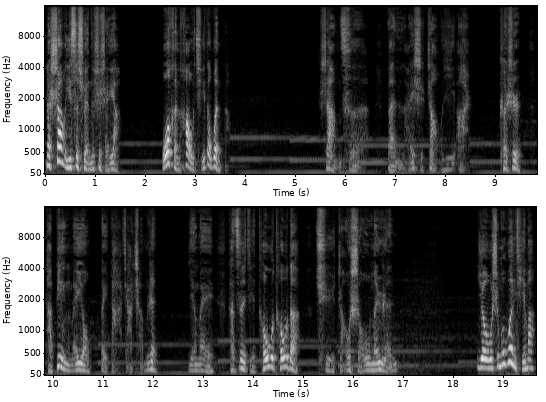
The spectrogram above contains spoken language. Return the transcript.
那上一次选的是谁呀？我很好奇地问道。上次本来是赵一二，可是他并没有被大家承认，因为他自己偷偷的去找守门人。有什么问题吗？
